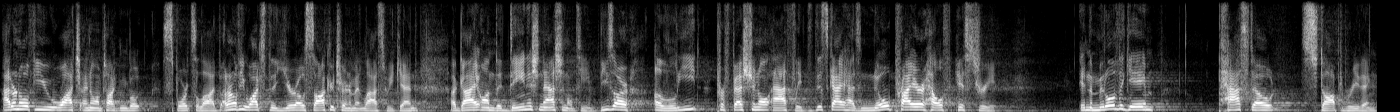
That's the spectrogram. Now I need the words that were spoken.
I don't know if you watch, I know I'm talking about sports a lot, but I don't know if you watched the Euro soccer tournament last weekend. A guy on the Danish national team. These are elite professional athletes. This guy has no prior health history. In the middle of the game, passed out, stopped breathing.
